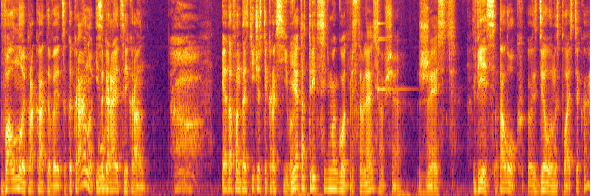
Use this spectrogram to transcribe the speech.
волной прокатывается к экрану и Ух. загорается экран. Это фантастически красиво. И это 37 год, представляете вообще? Жесть весь потолок э, сделан из пластика.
